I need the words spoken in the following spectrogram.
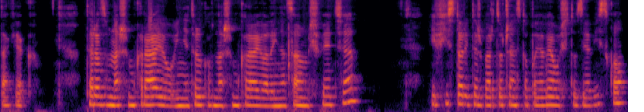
tak jak teraz w naszym kraju i nie tylko w naszym kraju, ale i na całym świecie, i w historii też bardzo często pojawiało się to zjawisko,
